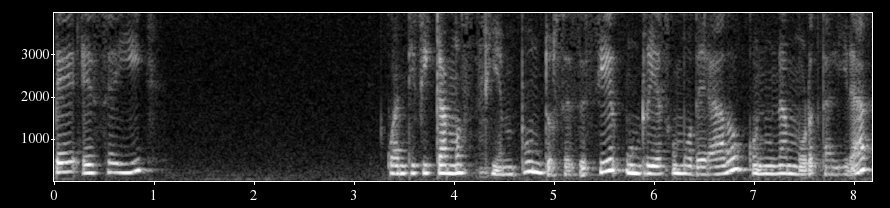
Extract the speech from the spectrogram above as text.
PSI, cuantificamos 100 puntos, es decir, un riesgo moderado con una mortalidad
